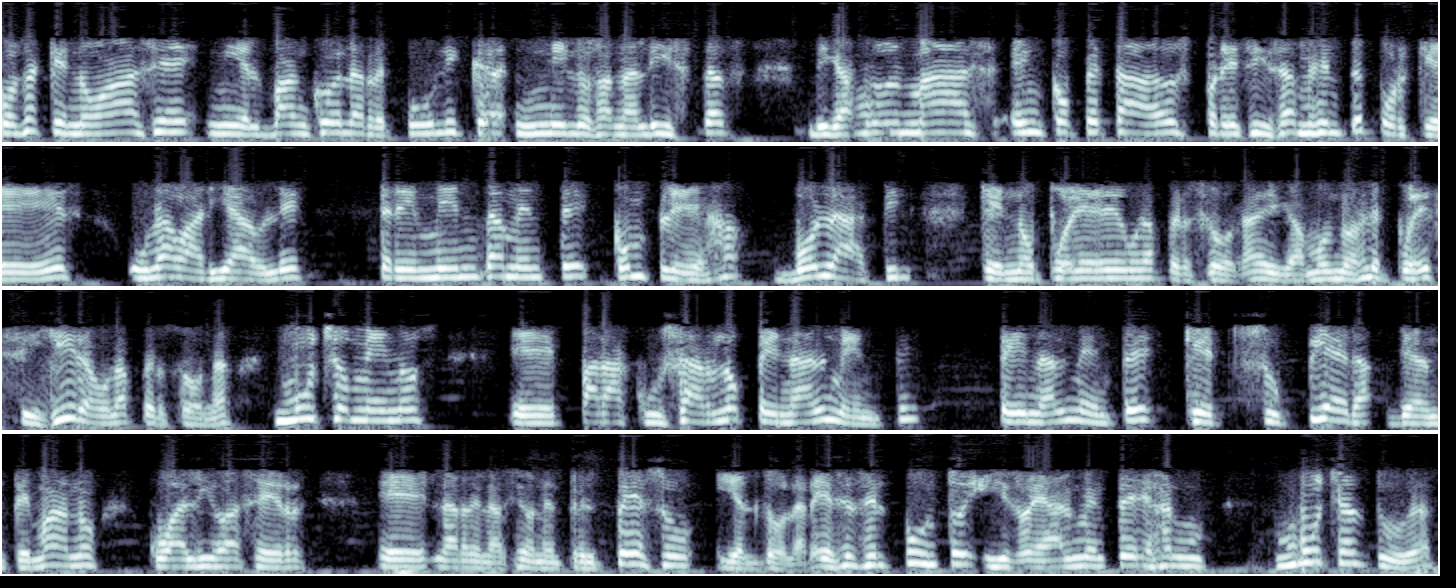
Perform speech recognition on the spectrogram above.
cosa que no hace ni el Banco de la República ni los analistas, digamos, más encopetados, precisamente porque es una variable tremendamente compleja, volátil, que no puede una persona, digamos, no le puede exigir a una persona, mucho menos eh, para acusarlo penalmente, penalmente, que supiera de antemano cuál iba a ser eh, la relación entre el peso y el dólar. Ese es el punto y realmente dejan muchas dudas,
